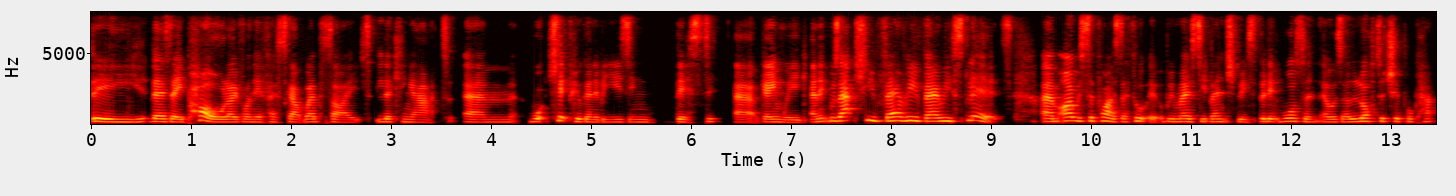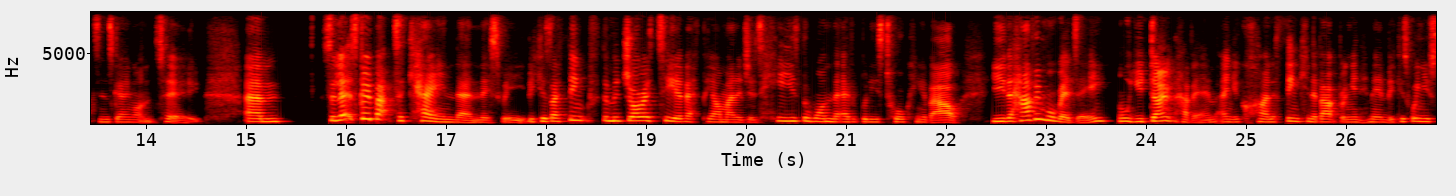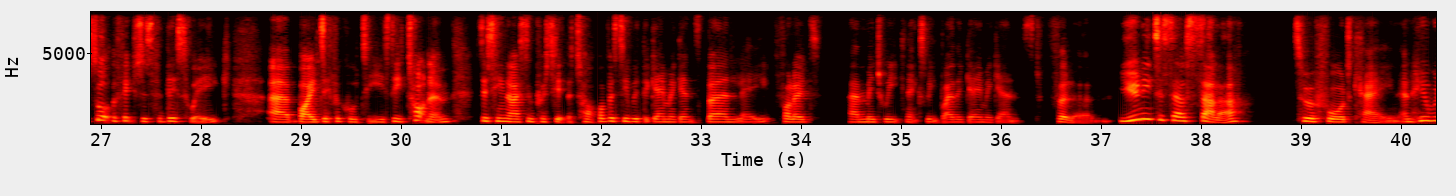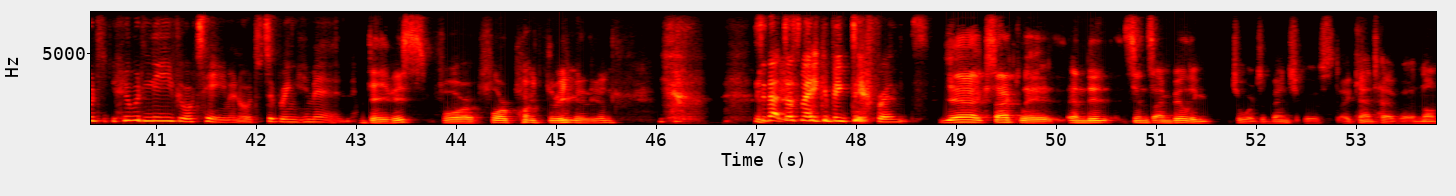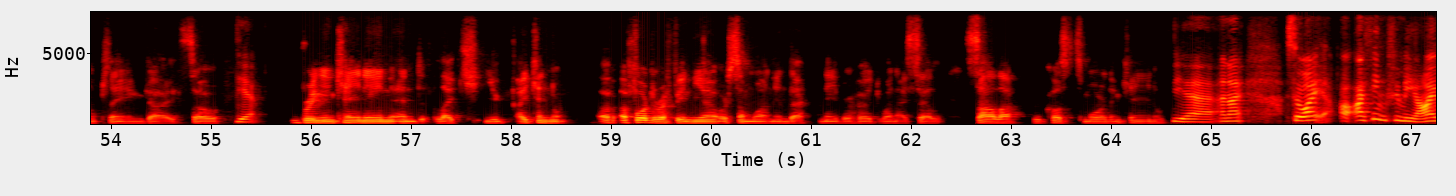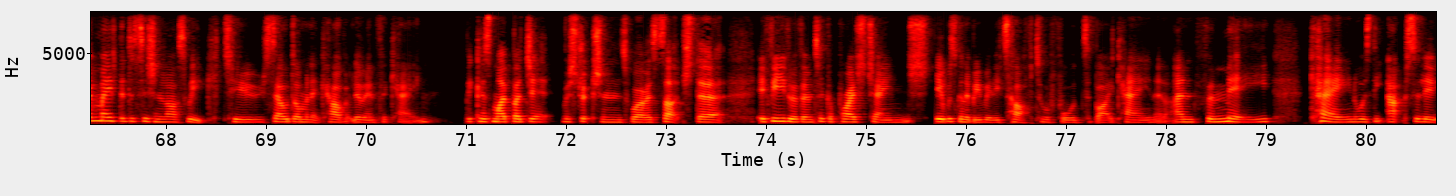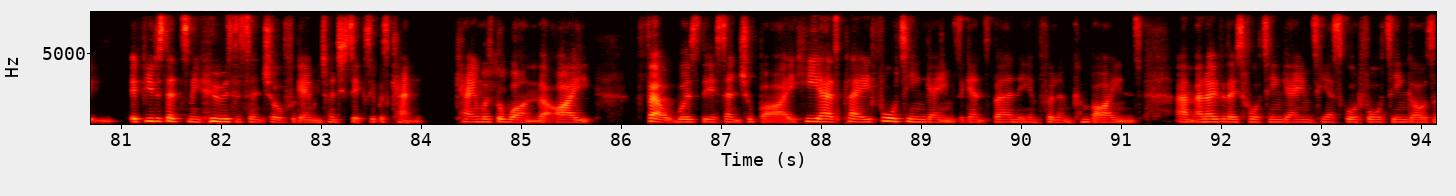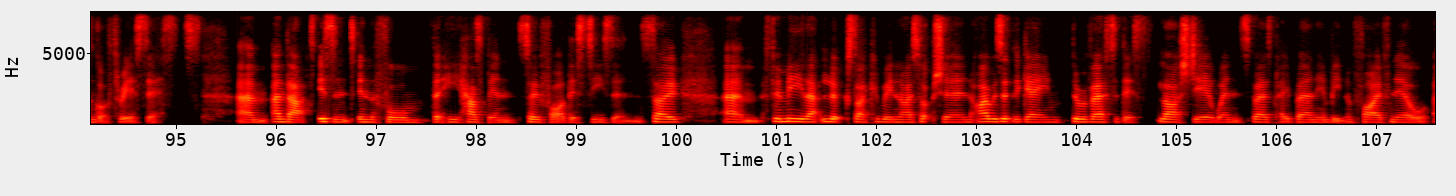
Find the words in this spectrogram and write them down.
the there's a poll over on the FF Scout website looking at um, what chip you're going to be using this uh, game week, and it was actually very, very split. Um, I was surprised. I thought it would be mostly bench boost, but it wasn't. There was a lot of triple captains going on too. Um, so let's go back to Kane then this week, because I think for the majority of FPL managers, he's the one that everybody's talking about. You either have him already or you don't have him, and you're kind of thinking about bringing him in. Because when you sort the fixtures for this week uh, by difficulty, you see Tottenham sitting nice and pretty at the top, obviously with the game against Burnley, followed uh, midweek next week by the game against Fulham. You need to sell Salah to afford Kane, and who would who would leave your team in order to bring him in? Davis for 4.3 million. so that does make a big difference. Yeah, exactly. And it, since I'm building towards a bench boost, I can't have a non-playing guy. So yeah, bringing Kane in and like you, I can afford a Raphinha or someone in that neighborhood when I sell Salah, who costs more than Kane. Yeah, and I, so I, I think for me, I made the decision last week to sell Dominic Calvert-Lewin for Kane because my budget restrictions were as such that if either of them took a price change, it was going to be really tough to afford to buy Kane. And, and for me, Kane was the absolute. If you'd have said to me who is essential for game week 26, it was Kane. Kane was the one that I felt was the essential buy. He has played 14 games against Burnley and Fulham combined. Um, and over those 14 games, he has scored 14 goals and got three assists. Um, and that isn't in the form that he has been so far this season. So um, for me, that looks like a really nice option. I was at the game, the reverse of this last year when Spurs played Burnley and beat them 5 0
